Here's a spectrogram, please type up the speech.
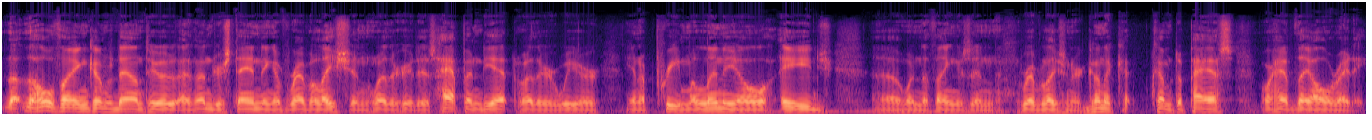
the, the whole thing comes down to an understanding of revelation, whether it has happened yet, whether we are in a premillennial age uh, when the things in Revelation are going to c- come to pass, or have they already?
